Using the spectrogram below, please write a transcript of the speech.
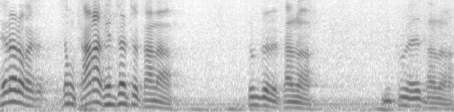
헤라로 가자. 형, 다나 괜찮죠, 다나? 좀 전에 다나. 이쁘네, 다나.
